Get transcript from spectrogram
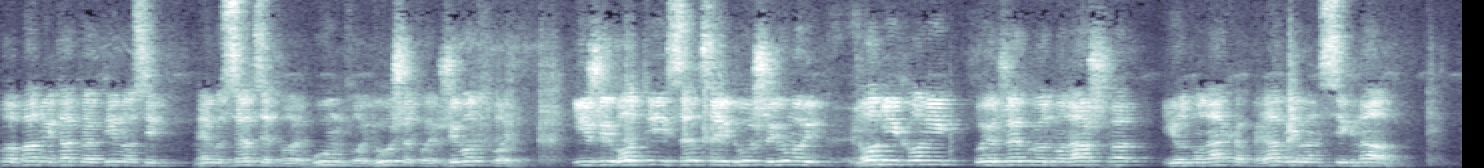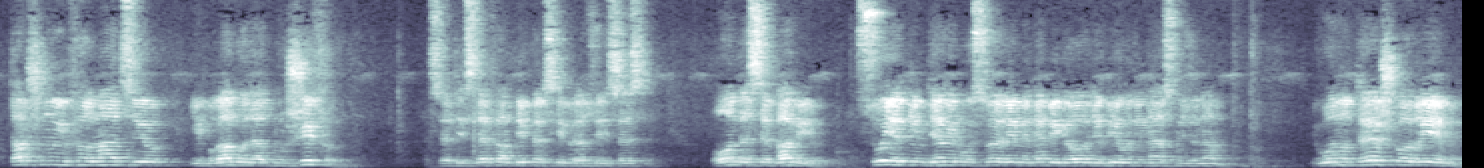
propadnu i takve aktivnosti nego srce tvoje, um tvoj, duša tvoje, život tvoj. I životi, i srce, i duše, i umovi mnogih onih koji očekuju od monaštva i od monaka pravilan signal, tačnu informaciju i blagodatnu šifru. Sveti Stefan Piperski, braćo i sestre, onda se bavio sujetnim djelima u svoje vrijeme, ne bi ga ovdje bilo ni nas među nama. I u ono teško vrijeme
